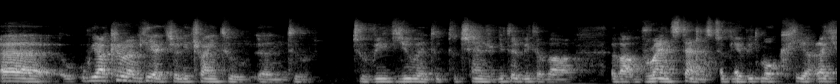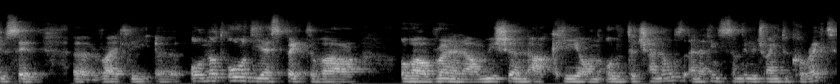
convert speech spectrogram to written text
uh, we are currently actually trying to um, to to review and to, to change a little bit of our of our brand stance to be a bit more clear like you said uh, rightly uh, or not all the aspects of our of our brand and our mission are clear on all of the channels, and I think it's something we're trying to correct.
